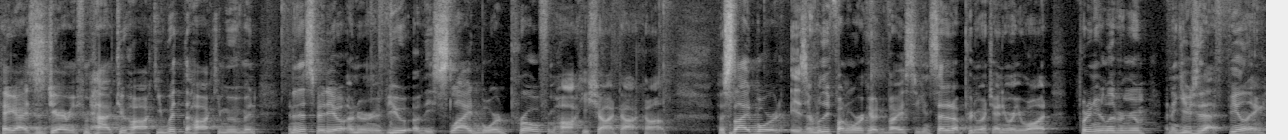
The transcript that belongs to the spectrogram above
Hey guys, is Jeremy from How To Hockey with the Hockey Movement, and in this video I'm doing a review of the Slideboard Pro from HockeyShot.com. The Slideboard is a really fun workout device. You can set it up pretty much anywhere you want, put it in your living room, and it gives you that feeling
